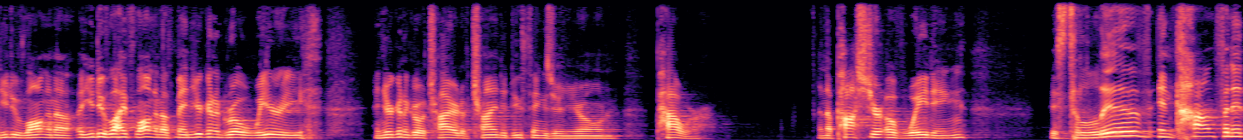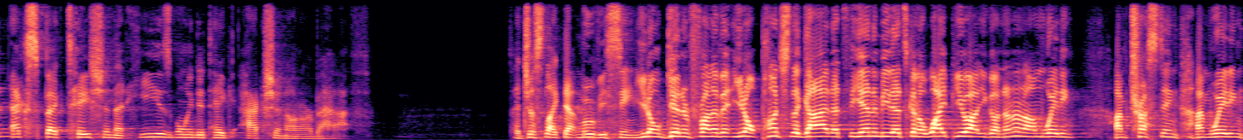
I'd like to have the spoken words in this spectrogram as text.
you do long enough, you do life long enough, man, you're going to grow weary and you're going to grow tired of trying to do things in your own power. And the posture of waiting is to live in confident expectation that He is going to take action on our behalf. Just like that movie scene, you don't get in front of it, you don't punch the guy that's the enemy that's going to wipe you out. You go, no, no, no, I'm waiting. I'm trusting, I'm waiting,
